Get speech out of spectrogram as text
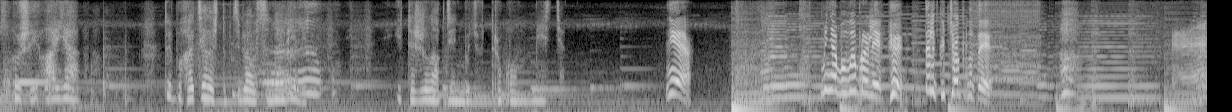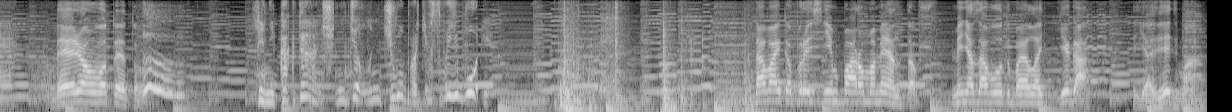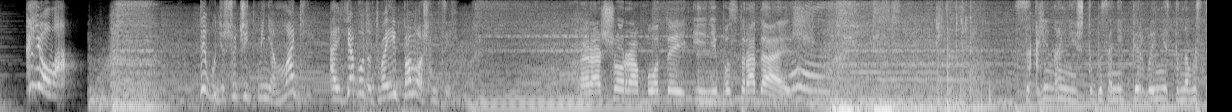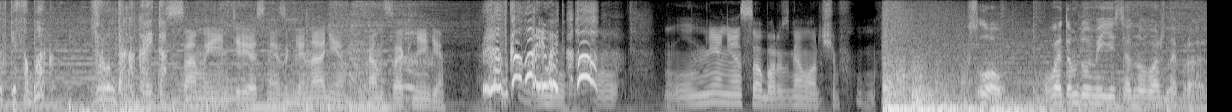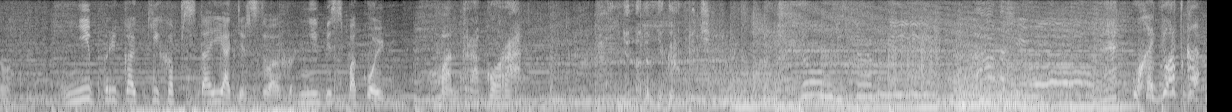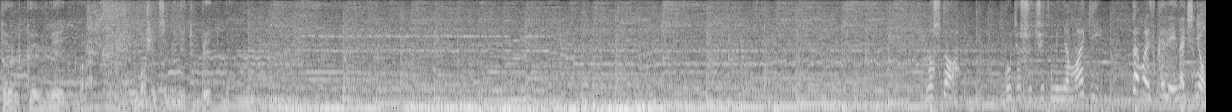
Слушай, а я... Ты бы хотела, чтобы тебя усыновили? И ты жила где-нибудь в другом месте? Не! Меня бы выбрали хе, только чокнутые. Берем вот эту. Я никогда раньше не делала ничего против своей воли. Давай-ка проясним пару моментов. Меня зовут Белла Яга. Я ведьма. Клево! Ты будешь учить меня магии, а я буду твоей помощницей. Хорошо работай и не пострадаешь. Заклинание, чтобы занять первое место на выставке собак? Ерунда какая-то. Самые интересные заклинания в конце книги. Разговаривает! Не, не особо разговорчив. К слову, в этом доме есть одно важное правило. Ни при каких обстоятельствах не беспокой Мандракора. Не надо мне грубить. Уховертка? Только ведьма может заменить ведьму. Ну что, будешь учить меня магии? Давай скорее начнем.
